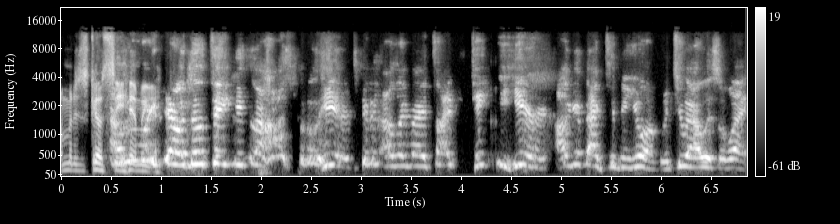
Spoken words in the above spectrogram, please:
I'm gonna just go see him. Like, no, don't take me to the hospital here. It's gonna. I was like, by the time you take me here, I'll get back to New York. We're two hours away.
